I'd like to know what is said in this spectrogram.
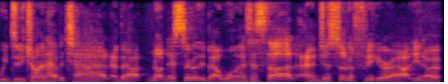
we do try and have a chat about, not necessarily about wine to start, and just sort of figure out, you know,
